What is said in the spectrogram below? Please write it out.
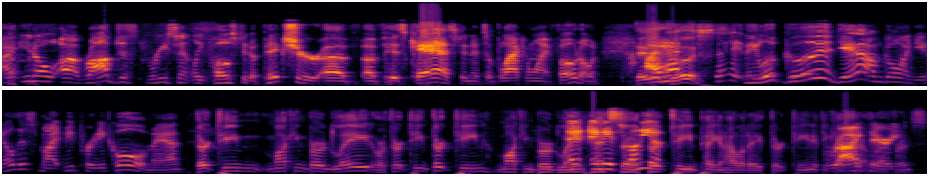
I, you know, uh, Rob just recently posted a picture of, of his cast, and it's a black and white photo. And They I look have good. to say, they look good. Yeah, I'm going. You know, this might be pretty cool, man. 13 Mockingbird Lane or 1313 Mockingbird Lane. And- and it's the funny, uh, 13 Pagan Holiday 13, if you Right that there. reference.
